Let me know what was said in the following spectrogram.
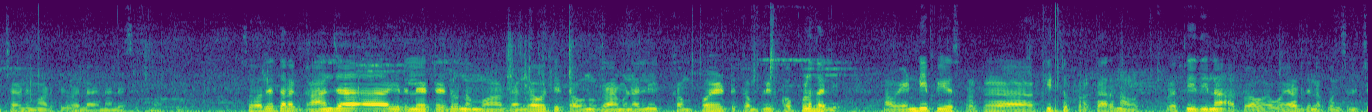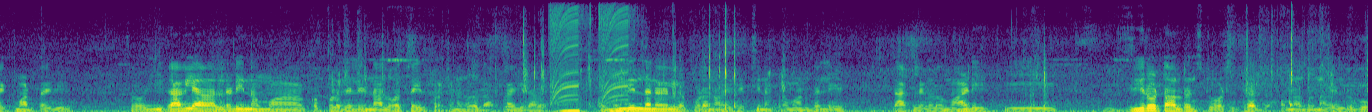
ವಿಚಾರಣೆ ಮಾಡ್ತೀವಿ, ಎಲ್ಲ ಅನಾಲಿಸಿಸ್ ಮಾಡ್ತೀವಿ. ಸೊ ಅದೇ ಥರ ಗಾಂಜಾ ರಿಲೇಟೆಡು ನಮ್ಮ ಗಂಗಾವತಿ ಟೌನು ಗ್ರಾಮೀಣಲ್ಲಿ ಕಂಪ್ಲೀಟ್ ಕಂಪ್ಲೀಟ್ ಕೊಪ್ಪಳದಲ್ಲಿ ನಾವು ಎನ್ ಡಿ ಪಿ ಎಸ್ ಪ್ರಕಾರ ಕಿಟ್ ಪ್ರಕಾರ ನಾವು ಪ್ರತಿದಿನ ಅಥವಾ ಎರಡು ದಿನಕ್ಕೆ ಒಂದ್ಸಲ ಚೆಕ್ ಮಾಡ್ತಾ ಇದ್ದೀವಿ. ಸೊ ಈಗಾಗಲೇ ಆಲ್ರೆಡಿ ನಮ್ಮ ಕೊಪ್ಪಳದಲ್ಲಿ ನಲವತ್ತೈದು ಪ್ರಕರಣಗಳು ದಾಖಲಾಗಿದ್ದಾವೆ. ಸೊ ಮುಂದಿನ ದಿನಗಳಲ್ಲೂ ಕೂಡ ನಾವು ಹೆಚ್ಚಿನ ಪ್ರಮಾಣದಲ್ಲಿ ದಾಖಲೆಗಳು ಮಾಡಿ ಈ ಝೀರೋ ಟಾಲರೆನ್ಸ್ ಟುವರ್ಡ್ಸ್ ಡ್ರಗ್ ಅನ್ನೋದು ನಾವೆಲ್ರಿಗೂ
